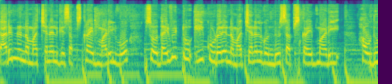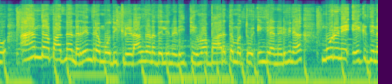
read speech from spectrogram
ಯಾರಿನ್ನೂ ನಮ್ಮ ಚಾನೆಲ್ಗೆ ಸಬ್ಸ್ಕ್ರೈಬ್ ಮಾಡಿಲ್ವೋ, ಸೊ ದಯವಿಟ್ಟು ಈ ಕೂಡಲೇ ನಮ್ಮ ಚಾನೆಲ್ಗೊಂದು ಸಬ್ಸ್ಕ್ರೈಬ್ ಮಾಡಿ. ಹೌದು, ಅಹಮದಾಬಾದ್ನ ನರೇಂದ್ರ ಮೋದಿ ಕ್ರೀಡಾಂಗಣದಲ್ಲಿ ನಡೆಯುತ್ತಿರುವ ಭಾರತ ಮತ್ತು ಇಂಗ್ಲೆಂಡ್ ನಡುವಿನ ಮೂರನೇ ಏಕದಿನ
